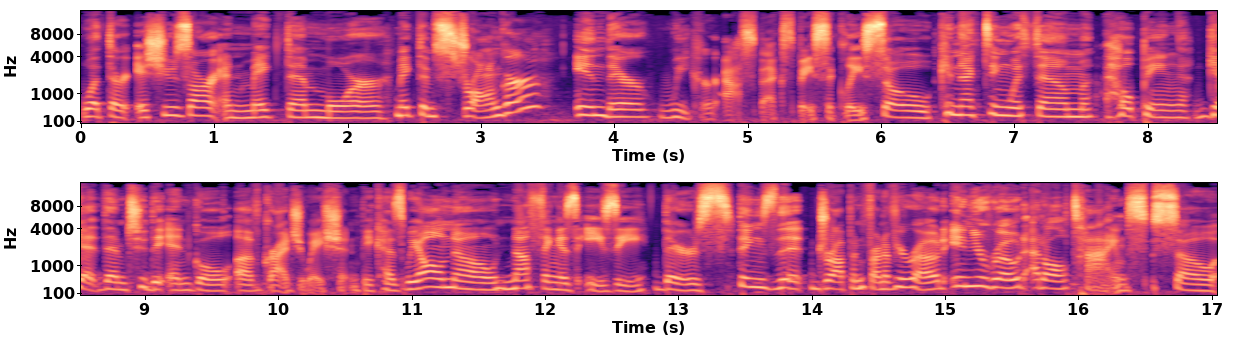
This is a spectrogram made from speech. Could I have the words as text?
what their issues are and make them more, make them stronger in their weaker aspects, basically. So connecting with them, helping get them to the end goal of graduation, because we all know nothing is easy. There's things that drop in front of your road, in your road at all times. So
